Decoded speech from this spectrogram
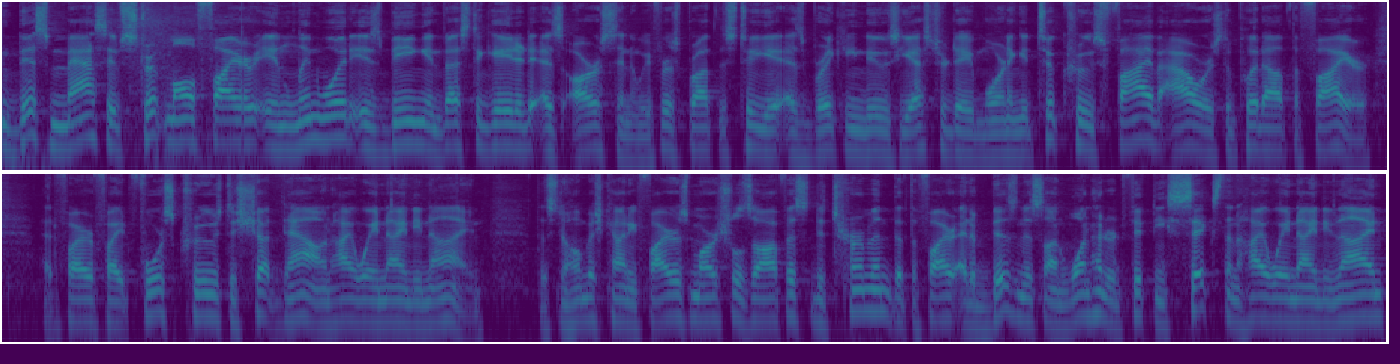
This massive strip mall fire in Lynnwood is being investigated as arson. And we first brought this to you as breaking news yesterday morning. It took crews five hours to put out the fire. That firefight forced crews to shut down Highway 99. The Snohomish County Fires Marshal's office determined that the fire at a business on 156th and Highway 99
